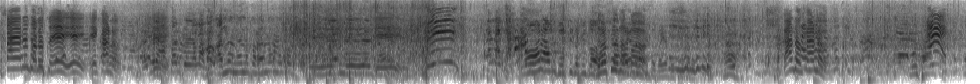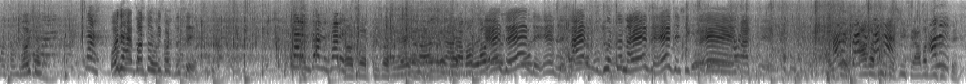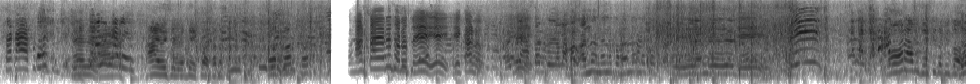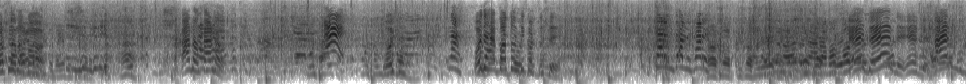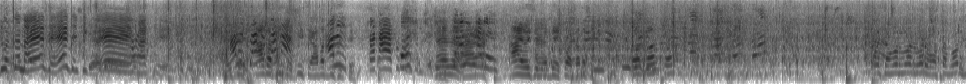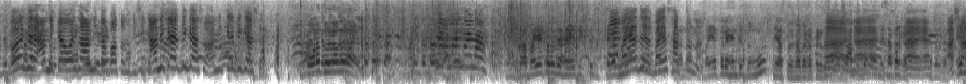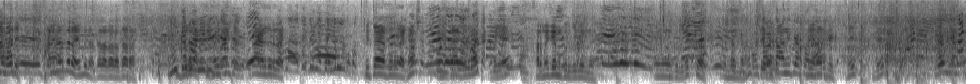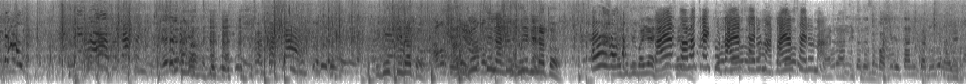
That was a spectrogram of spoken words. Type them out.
হাত টায়ারে ধরত এ এ এ কাটো এ এ ধরছো তো কাটো কাটো ওই যে হ্যাঁ বতন্তি করতেছে এই যে এই যে টায়ার ঢুকছে না এই যে এই যে শিখো এ পাচ্ছে আবার পিছে পিছে আবার পিছে আয় হইছে দেখ কথা কর কর কর। ধরতে এই এই এই ওই যে হ্যাঁ দি করতেছে? আমি কে ওই যে আমি কে বোতল দিছি। আমি কে দিকে আসো আমি কে দিকে আসো। তোরা তোরা লয় না ভাইয়া তোরা দেখা এদিক থেকে ভাইয়া ভাইয়া ছাড়তো না ভাইয়া তোরা হেনতে ধরমু তুই আস্তে সাদা কাটতে কাটতে সাদা কাট সাদা কাট খালি মেন ধরে এমন দাঁড়া দাঁড়া দাঁড়া মুখে পানি টায়ার ধরে রাখ তুই টায়ার ধরে রাখ হ্যাঁ টায়ার ধরে রাখ ভাইয়া সারমে জেম করবি জেম না এমন করবি দেখছ এমন না ওটা জানি কে করে দেখ দেখ দেখ এই ডুবতি না তো? ঢুকছি না ঢুকছি ডুবতি না। না তো? টায়ার ধরত রাখো টায়ার ছাইরো না টায়ার ছাইরো না।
